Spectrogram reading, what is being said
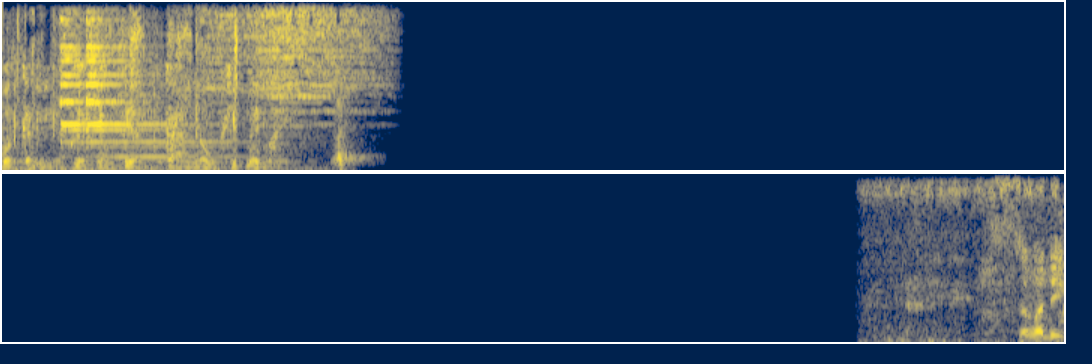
กดกระดิ่งเพื่อแจ้งเตือนการลงคลิปใหม่ๆสวัสดี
